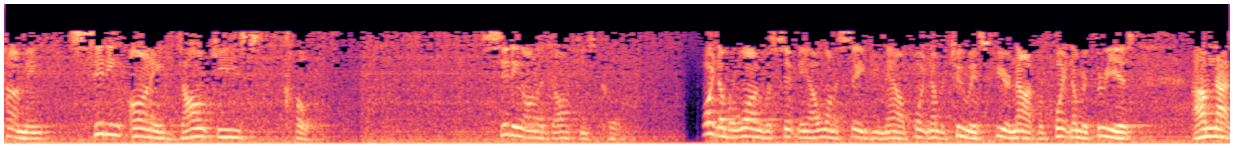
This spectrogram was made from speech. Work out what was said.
coming, sitting on a donkey's colt. Sitting on a donkey's colt. Point number one was simply, I want to save you now. Point number two is, fear not. But point number three is, I'm not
